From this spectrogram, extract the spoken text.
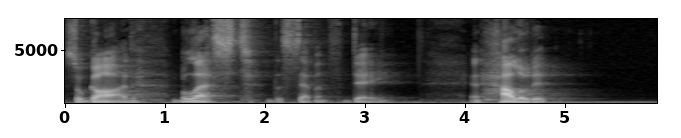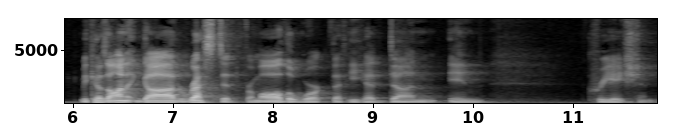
So God blessed the seventh day and hallowed it because on it God rested from all the work that he had done in creation.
